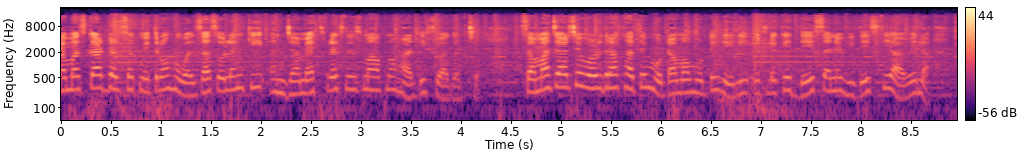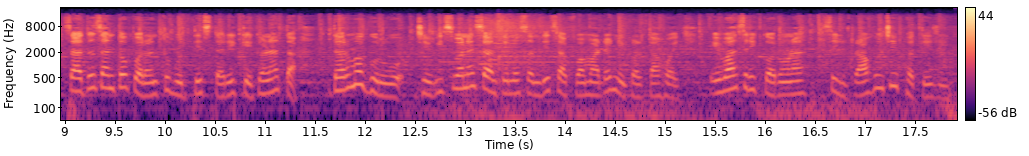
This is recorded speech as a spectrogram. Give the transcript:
નમસ્કાર દર્શક મિત્રો, હું વલસા સોલંકી, અંજામ એક્સપ્રેસ ન્યૂઝમાં આપનું હાર્દિક સ્વાગત છે. સમાચાર છે વડોદરા ખાતે મોટામાં મોટી રેલી એટલે કે દેશ અને વિદેશથી આવેલા સાધુ સંતો પરંતુ બુદ્ધિસ્ટ તરીકે ગણાતા ધર્મગુરુઓ જે વિશ્વને શાંતિનો સંદેશ આપવા માટે નીકળતા હોય એવા શ્રી કરુણા શીલ રાહુલજી ફતેજી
